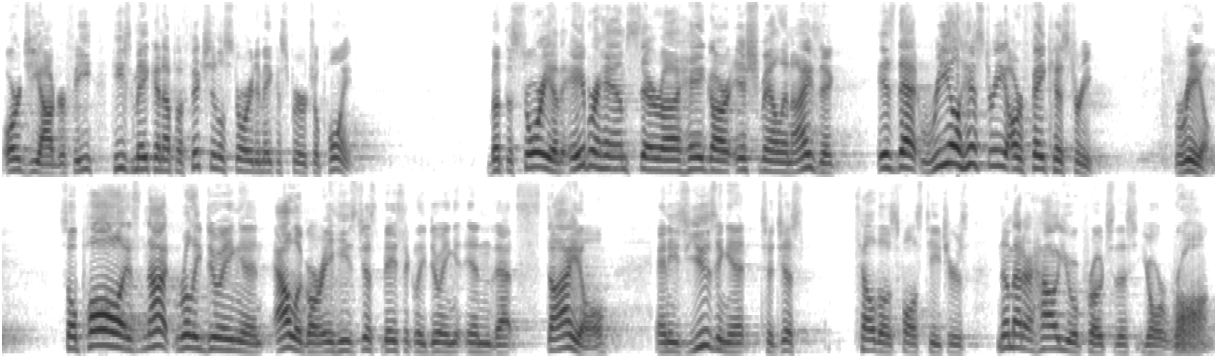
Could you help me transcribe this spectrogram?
or geography, he's making up a fictional story to make a spiritual point. But the story of Abraham, Sarah, Hagar, Ishmael, and Isaac is that real history or fake history? Real. So Paul is not really doing an allegory, he's just basically doing it in that style, and he's using it to just tell those false teachers no matter how you approach this, you're wrong.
